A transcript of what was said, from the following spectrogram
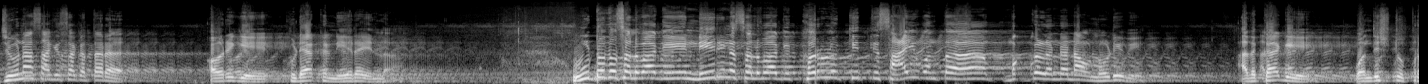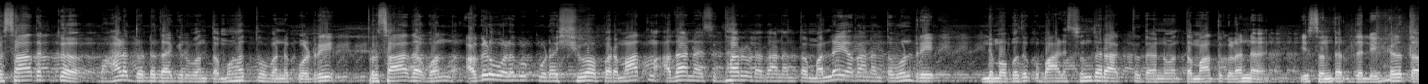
ಜೀವನ ಸಾಗಿಸಕತ್ತಾರ. ಅವರಿಗೆ ಕುಡಿಯಾಕ ನೀರೇ ಇಲ್ಲ. ಊಟದ ಸಲುವಾಗಿ, ನೀರಿನ ಸಲುವಾಗಿ ಕರುಳು ಕಿತ್ತಿ ಸಾಯುವಂತ ಮಕ್ಕಳನ್ನ ನಾವು ನೋಡೀವಿ. ಅದಕ್ಕಾಗಿ ಒಂದಿಷ್ಟು ಪ್ರಸಾದಕ್ಕೆ ಬಹಳ ದೊಡ್ಡದಾಗಿರುವಂಥ ಮಹತ್ವವನ್ನು ಕೊಡ್ರಿ. ಪ್ರಸಾದ ಒಂದು ಅಗಳ ಒಳಗೂ ಕೂಡ ಶಿವ ಪರಮಾತ್ಮ ಅದಾನ, ಸಿದ್ಧಾರೂಢ ಅದಾನಂತ, ಮಲ್ಲಯ್ಯ ಅದಾನಂತ ಉಂಡ್ರಿ. ನಿಮ್ಮ ಬದುಕು ಬಹಳ ಸುಂದರ ಆಗ್ತದೆ ಅನ್ನುವಂಥ ಮಾತುಗಳನ್ನು ಈ ಸಂದರ್ಭದಲ್ಲಿ ಹೇಳ್ತಾ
